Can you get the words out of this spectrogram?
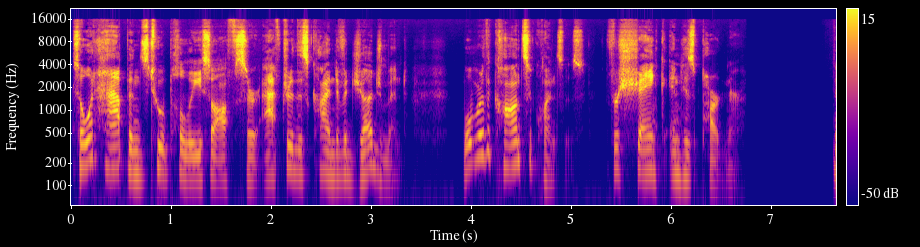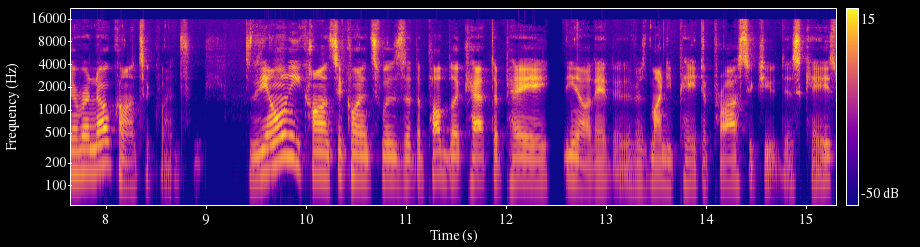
So what happens to a police officer after this kind of a judgment? What were the consequences for Shank and his partner? There were no consequences. The only consequence was that the public had to pay, you know, they, there was money paid to prosecute this case,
